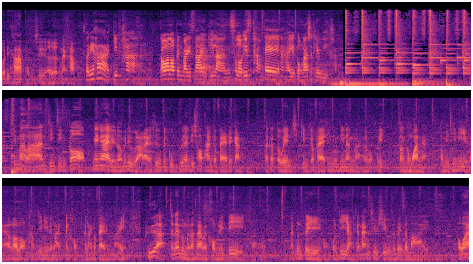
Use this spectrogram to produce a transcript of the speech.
สวัสดีครับ ผมชื่อเอิร์กนะครับ สวัสดีค่ะ กิฟต์ค่ะ ก็เราเป็นบาริสต้าอ่าอยู่ที่ร้าน Slowist Cafe นะคะ อยู่ตรงราชเทวีค่ะ ที่มาร้านจริง ๆ ก็ง่าย ๆ เลยเนอะไม่ได้หรูหราอะไรก็คือเป็นกลุ่มเพื่อนที่ชอบทานกาแฟด้วยกัน แล้วก็ตระเวนกินกาแฟที่นู่นที่นั่นมา แล้วบอกเฮ้ยตอนกลางวันเนี่ยเรามีที่นี่อยู่แล้วเราลองทำที่นี่เป็นร้านเป็นของเป็นร้านกาแฟดูไหมเพื่อจะได้เป็นเหมือนลักษณะเป็น community ของนักดนตรีของคนที่อยากจะนั่งchill ๆสบายๆ เพราะว่า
